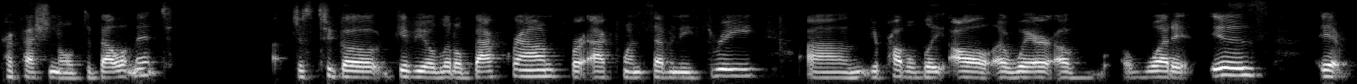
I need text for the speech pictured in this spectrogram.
professional development. Just to go give you a little background for Act 173, um, you're probably all aware of what it is. It,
